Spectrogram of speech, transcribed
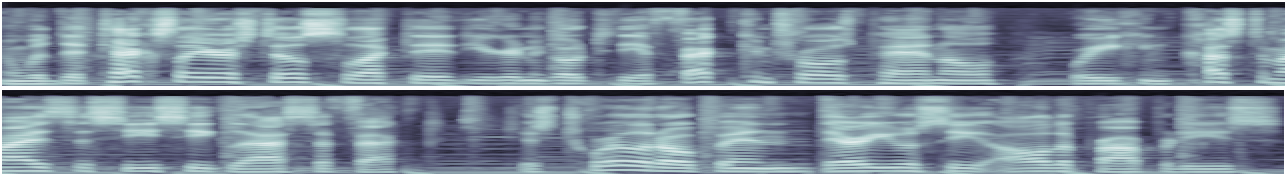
and with the text layer still selected, you're going to go to the Effect Controls panel where you can customize the CC Glass effect. Just twirl it open, there you'll see all the properties.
